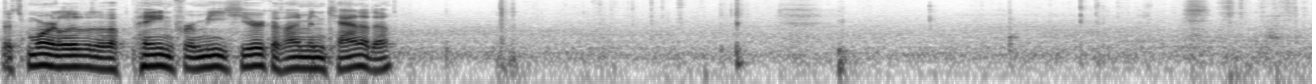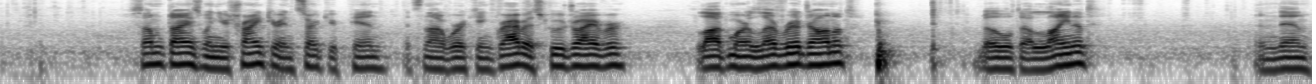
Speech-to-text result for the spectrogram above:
It's more a little bit of a pain for me here because I'm in Canada. Sometimes when you're trying to insert your pin, it's not working. Grab a screwdriver, a lot more leverage on it, be able to align it, and then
